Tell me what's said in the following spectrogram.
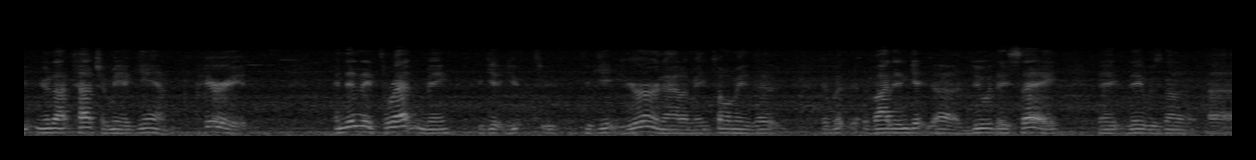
you, you're not touching me again. Period. And then they threatened me to get to, to get urine out of me. Told me that if, if I didn't get uh, do what they say, they they was gonna uh,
